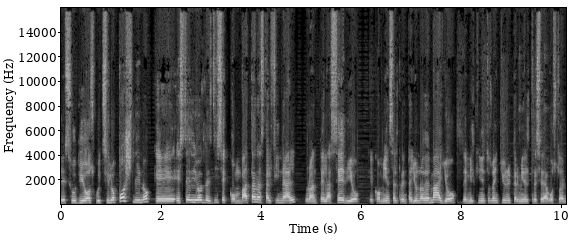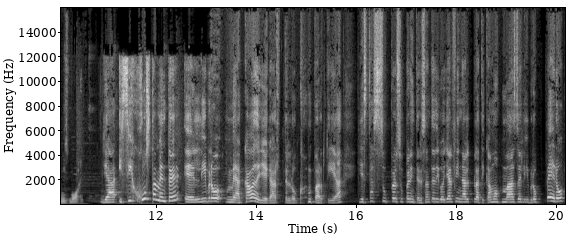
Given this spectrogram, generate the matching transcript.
de su dios Huitzilopochtli, ¿no? Que este dios les dice combatan hasta el final durante el asedio que comienza el 31 de mayo de 1521 y termina el 13 de agosto del mismo año. Ya, y sí, justamente el libro me acaba de llegar, te lo compartía, y está súper, súper interesante. Digo, ya al final platicamos más del libro, pero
